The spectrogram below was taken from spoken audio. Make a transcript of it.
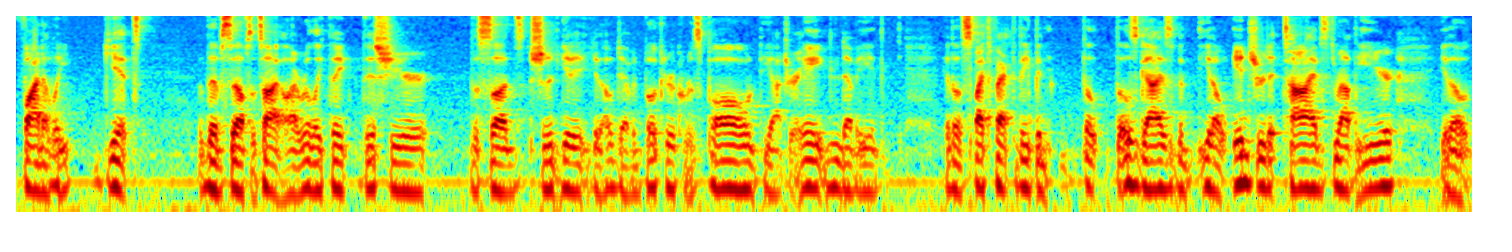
finally get themselves a title. I really think this year the Suns should get it. You know, Devin Booker, Chris Paul, DeAndre Ayton. I mean, you know, despite the fact that they've been those guys have been you know injured at times throughout the year. You know,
